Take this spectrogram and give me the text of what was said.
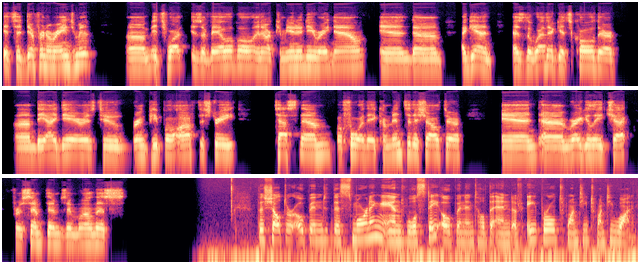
It's a different arrangement. Um, it's what is available in our community right now. And um, again, as the weather gets colder, um, the idea is to bring people off the street, test them before they come into the shelter, and um, regularly check for symptoms and wellness. The shelter opened this morning and will stay open until the end of April 2021.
